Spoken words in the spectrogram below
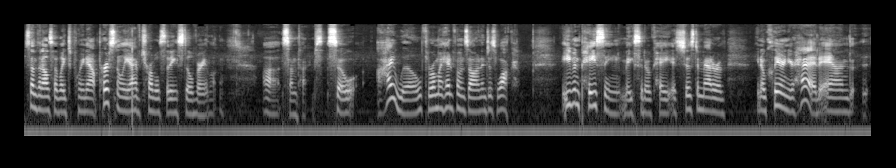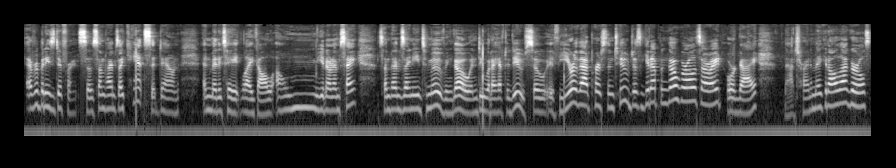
Something else i'd like to point out personally i have trouble sitting still very long uh, sometimes. So i will throw my headphones on and just walk. Even pacing makes it okay. It's just a matter of you know, clear in your head and everybody's different. So sometimes I can't sit down and meditate like I'll, um, you know what I'm saying? Sometimes I need to move and go and do what I have to do. So if you're that person too, just get up and go, girl. It's all right. Or guy, not trying to make it all about girls.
